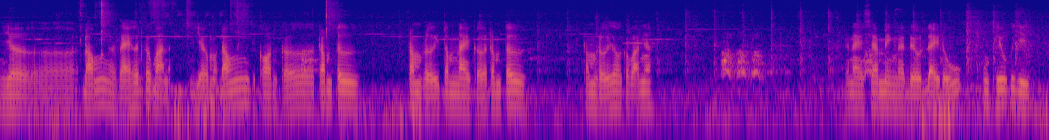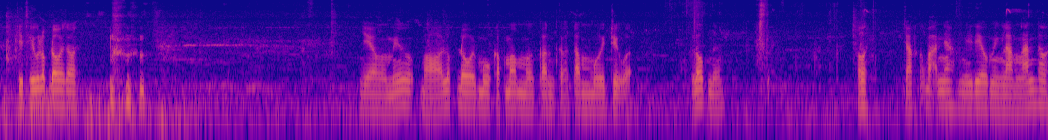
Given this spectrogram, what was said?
giờ ờ, đóng rẻ hơn các bạn ạ. Giờ mà đóng còn cỡ trăm tư, trăm rưỡi, tầm này cỡ trăm tư, trăm rưỡi thôi các bạn nha cái này xe mình là đều đầy đủ, không thiếu cái gì, chỉ thiếu lốp đôi thôi. Giờ mà miếu bỏ lốp đôi mua cặp mâm mà cần cỡ tầm 10 triệu ạ. Lốp nữa. Thôi chào các bạn nha video mình làm ngắn thôi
